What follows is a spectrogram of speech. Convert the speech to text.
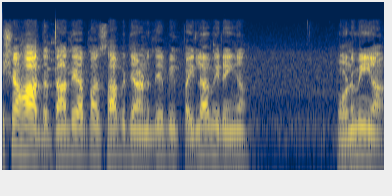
ਸ਼ਹਾਦਤਾਂ ਤੇ ਆਪਾਂ ਸਭ ਜਾਣਦੇ ਵੀ ਪਹਿਲਾਂ ਵੀ ਰਹੀਆਂ, ਹੁਣ ਵੀ ਆ,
